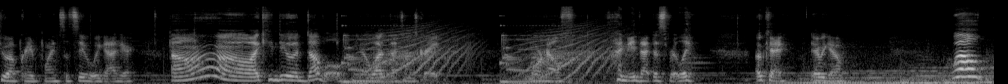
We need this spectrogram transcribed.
Two upgrade points. Let's see what we got here. Oh, I can do a double. You know what? That sounds great. More health. I need that desperately. Okay, there we go. Well,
